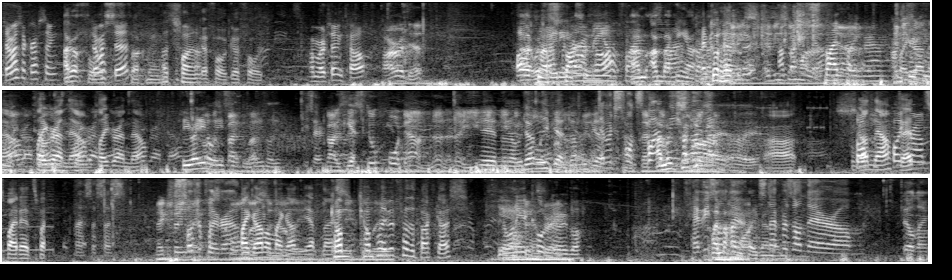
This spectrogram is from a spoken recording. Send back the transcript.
Demos are crossing. I got force, dead. fuck me. That's fine. Go forward, go forward. I'm returning. Carl. Ira dead. Oh, uh, I'm, I'm, me, I'm, fine, I'm, I'm backing out. Got heavy. Spy playground. Playground now. Playground now. Playground now. Be ready to leave. Guys, there's still four down. No, no, no. You yeah, can, no, no. We don't leave yet. Don't leave yet. Demo just wants spy. I'm gonna try. Gun now. Dead. Spy dead. Spy. Nice, nice, nice. Make sure Soldier playground. My gun! oh my gun! yep, nice. Come, come play mid for the back, guys. Yeah. Don't want to get caught in the Heavy's on there, sniper's on their um, building.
